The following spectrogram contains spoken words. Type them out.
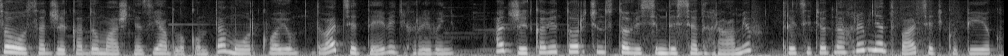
Соус аджика домашня з яблуком та морквою 29 гривень. Аджика від Торчин 180 грамів 31 гривня 20 копійок.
